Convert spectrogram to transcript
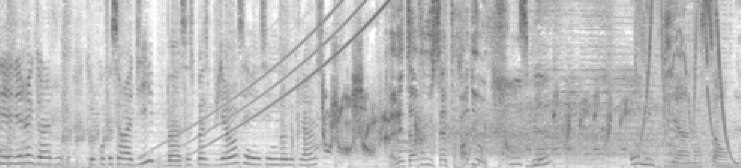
les, les règles de la- que le professeur a dit, bah ça se passe bien, c'est c'est une bonne classe. Toujours ensemble. Elle est à vous, cette radio France Bleu, on est bien ensemble.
